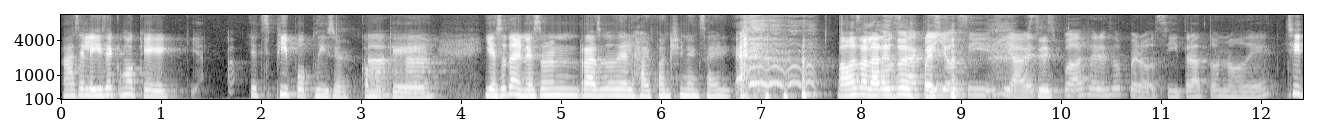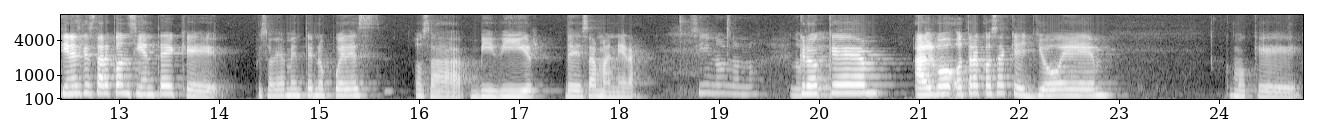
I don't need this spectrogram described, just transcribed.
Ah, se le dice como que it's people pleaser, como que. Y eso también es un rasgo del high function anxiety. Vamos a hablar de o eso sea, después. que yo sí, sí, a veces Sí. puedo hacer eso, pero sí trato no de... Sí, tienes que estar consciente de que pues obviamente no puedes, o sea, vivir de esa manera. Sí, no, no, no. no Creo puedes. que algo otra cosa que yo he como que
